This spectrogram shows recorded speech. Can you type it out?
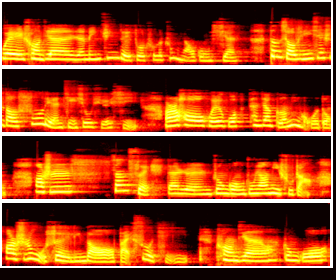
为创建人民军队做出了重要贡献。邓小平先是到苏联进修学习，而后回国参加革命活动。二十三岁，担任中共中央秘书长。二十五岁，领导百色起义，创建中国。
